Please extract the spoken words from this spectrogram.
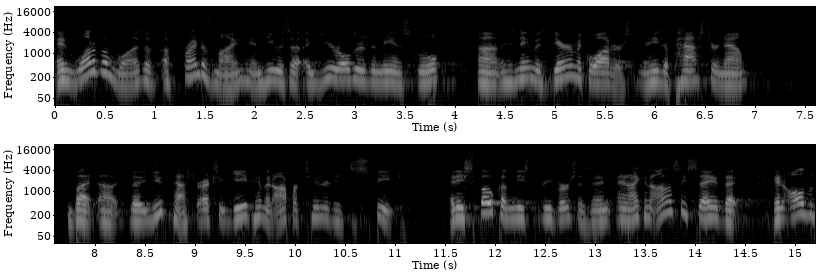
And one of them was a, a friend of mine, and he was a, a, year older than me in school. Uh, his name is Darren McWaters, and he's a pastor now. But uh, the youth pastor actually gave him an opportunity to speak. And he spoke on these three verses. And, and I can honestly say that in all the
